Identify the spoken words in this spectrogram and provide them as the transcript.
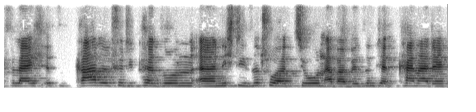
vielleicht ist es gerade für die Person äh, nicht die Situation, aber wir sind jetzt keiner, der,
